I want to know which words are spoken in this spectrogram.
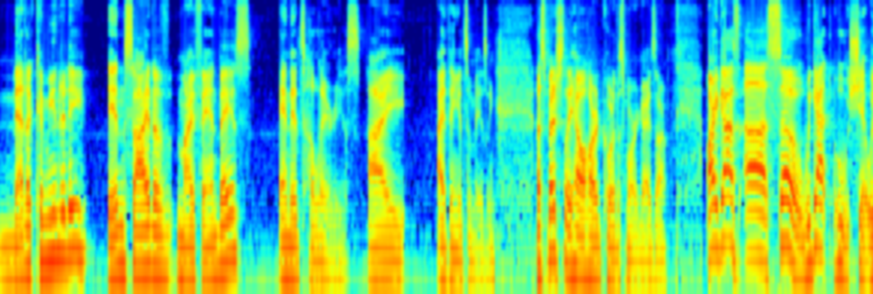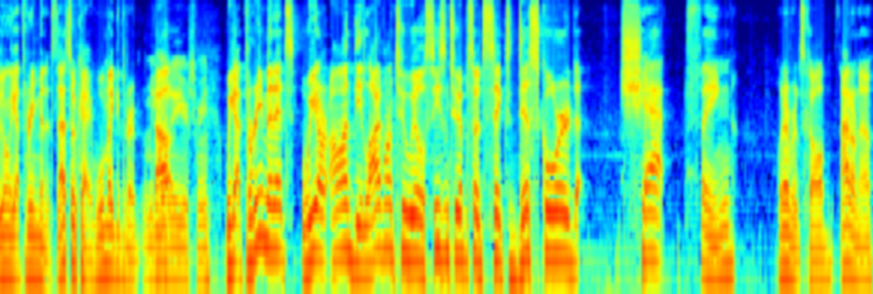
meta community inside of my fan base and it's hilarious. I I think it's amazing. Especially how hardcore the smart guys are. All right guys, uh so we got oh shit, we only got 3 minutes. That's okay. We'll make it through. Let me go Uh, to your screen. we got three minutes. We are on the Live on Two Wheels Season 2, Episode 6 Discord chat thing, whatever it's called. I don't know.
